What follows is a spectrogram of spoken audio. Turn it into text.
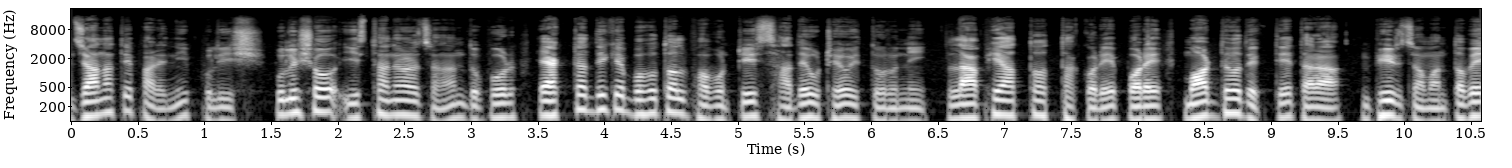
জানাতে পারেনি পুলিশ। পুলিশ ও স্থানীয়রা জানান, দুপুর একটার দিকে বহুতল ভবনটির ছাদে উঠে ওই তরুণী লাফিয়ে আত্মহত্যা করে পরে মরদেহ দেখতে তারা ভিড় জমান। তবে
